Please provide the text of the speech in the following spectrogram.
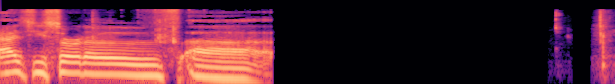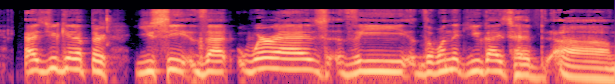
as you sort of uh, as you get up there, you see that whereas the the one that you guys had um,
